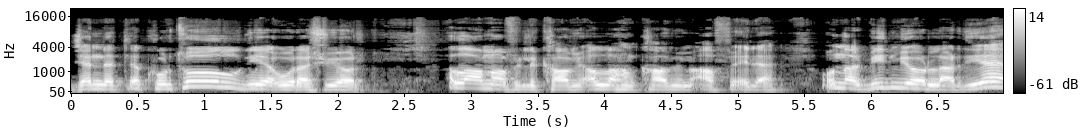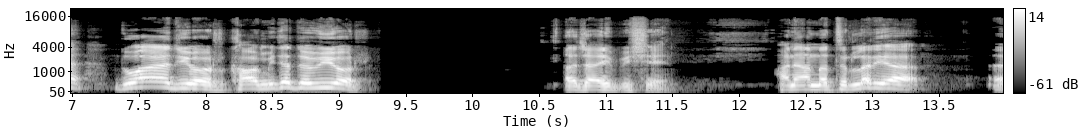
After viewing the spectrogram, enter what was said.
cennetle kurtul diye uğraşıyor. Allah'ım affirli kavmi, Allah'ım kavmimi affeyle. Onlar bilmiyorlar diye dua ediyor, kavmi de dövüyor. Acayip bir şey. Hani anlatırlar ya e,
